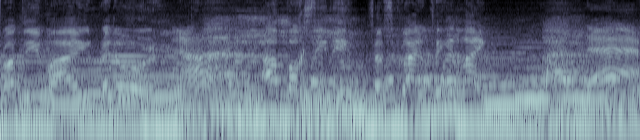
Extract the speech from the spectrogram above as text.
Brought to you by Red Door. Yeah. Outbox TV. Subscribe, click and like. Yeah.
